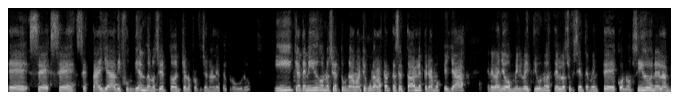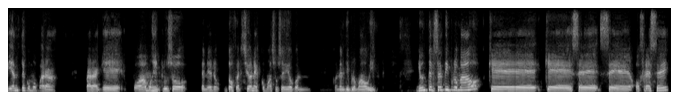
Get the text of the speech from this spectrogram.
eh, se, se, se, está ya difundiendo, ¿no cierto?, entre los profesionales del rubro, y que ha tenido, ¿no cierto?, una matrícula bastante aceptable. Esperamos que ya en el año 2021 esté lo suficientemente conocido en el ambiente como para para que podamos incluso tener dos versiones como ha sucedido con, con el diplomado BIM. Y un tercer diplomado que, que se, se, ofrece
